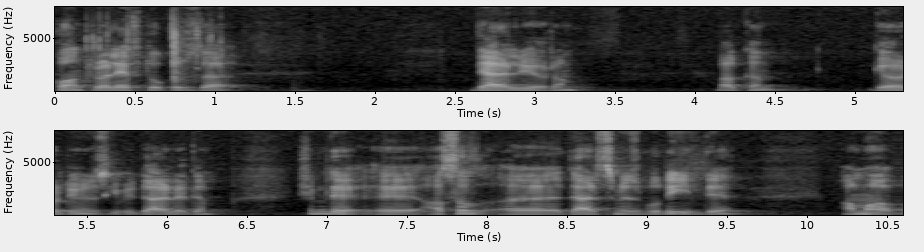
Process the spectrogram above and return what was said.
Ctrl F9'da derliyorum. Bakın gördüğünüz gibi derledim. Şimdi e, asıl e, dersimiz bu değildi. Ama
